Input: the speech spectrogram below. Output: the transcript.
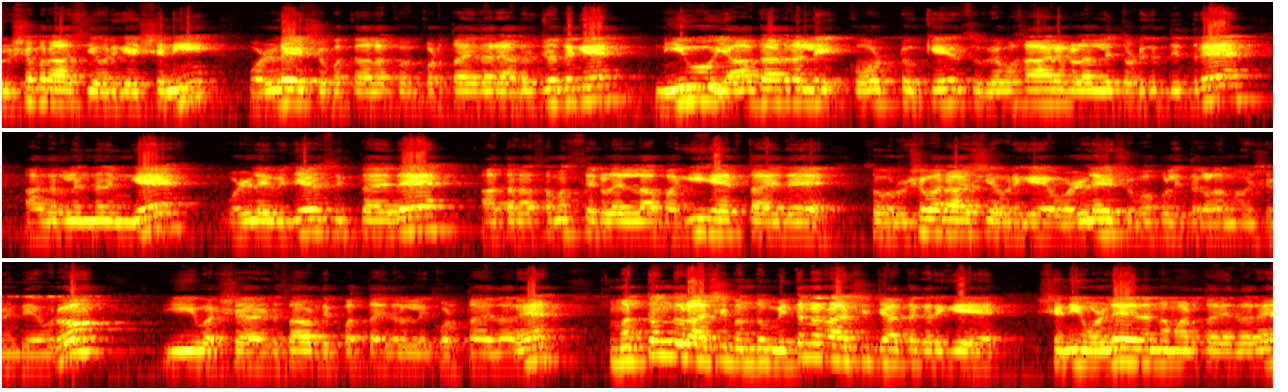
ವೃಷಭ ರಾಶಿಯವರಿಗೆ ಶನಿ ಒಳ್ಳೆಯ ಶುಭ ಕಾಲ ಕೊಡ್ತಾ ಇದ್ದಾರೆ. ಅದ್ರ ಜೊತೆಗೆ ನೀವು ಯಾವುದಾದ್ರಲ್ಲಿ ಕೋರ್ಟು ಕೇಸು ವ್ಯವಹಾರಗಳಲ್ಲಿ ತೊಡಗಿದ್ದಿದ್ರೆ ಅದರಲ್ಲಿಂದ ನಿಮಗೆ ಒಳ್ಳೆ ವಿಜಯ ಸಿಗ್ತಾ ಇದೆ. ಆ ಥರ ಸಮಸ್ಯೆಗಳೆಲ್ಲ ಬಗೆಹೇರ್ತಾ ಇದೆ. ಸೊ ಅವರಿಗೆ ಒಳ್ಳೆಯ ಶುಭ ಫಲಿತಗಳನ್ನು ಶನಿದೇವರು ಈ ವರ್ಷ ಎರಡು ಸಾವಿರದ ಇಪ್ಪತ್ತೈದರಲ್ಲಿ ಕೊಡ್ತಾ ಇದ್ದಾರೆ. ಮತ್ತೊಂದು ರಾಶಿ ಬಂದು ಮಿಥುನ ರಾಶಿ ಜಾತಕರಿಗೆ ಶನಿ ಒಳ್ಳೆಯದನ್ನು ಮಾಡ್ತಾ ಇದ್ದಾರೆ.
